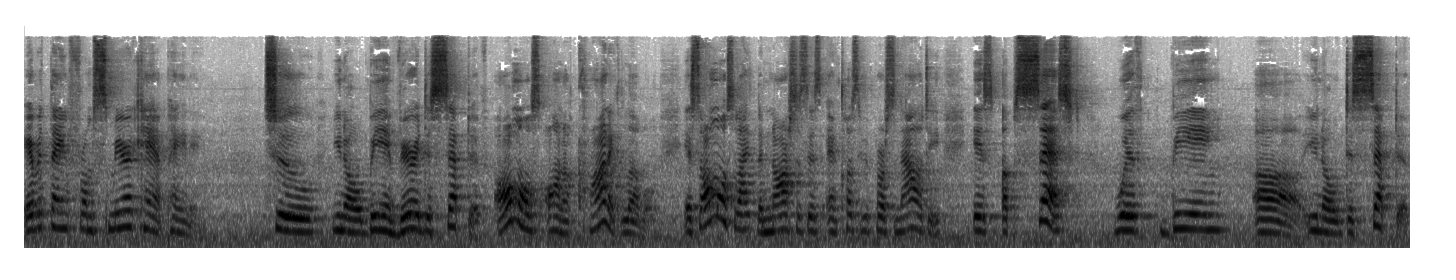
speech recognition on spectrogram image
everything from smear campaigning to, you know, being very deceptive, almost on a chronic level. It's almost like the narcissist and cluster personality is obsessed with being, uh, you know, deceptive.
